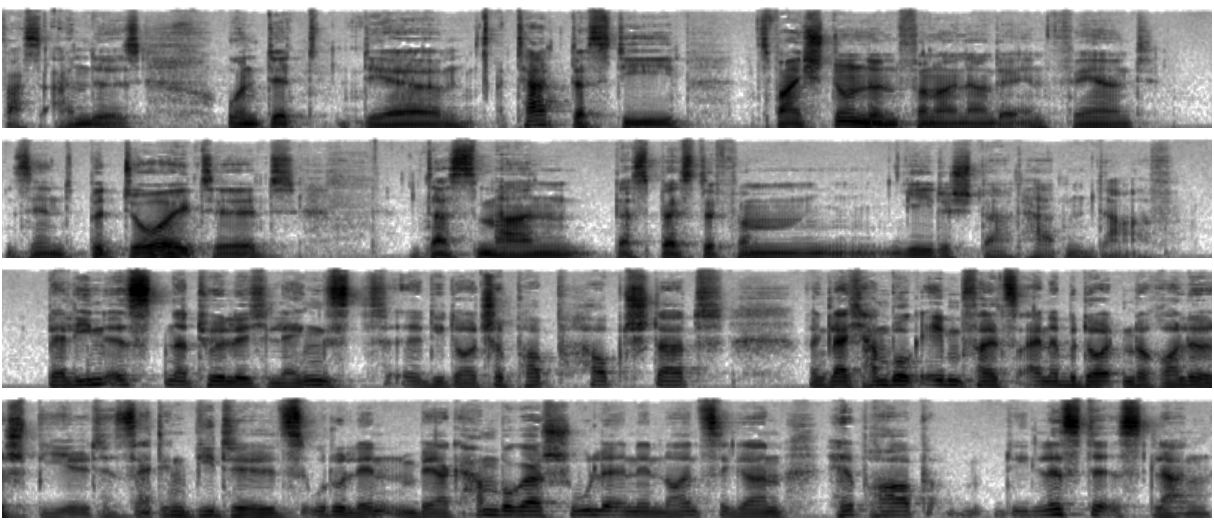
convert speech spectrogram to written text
was anderes. Und der, der Tag, dass die zwei Stunden voneinander entfernt sind, bedeutet, dass man das Beste von jeder Stadt haben darf. Berlin ist natürlich längst äh, die deutsche Pop-Hauptstadt, wenngleich Hamburg ebenfalls eine bedeutende Rolle spielt. Seit den Beatles, Udo Lindenberg, Hamburger Schule in den 90ern, Hip-Hop, die Liste ist lang.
